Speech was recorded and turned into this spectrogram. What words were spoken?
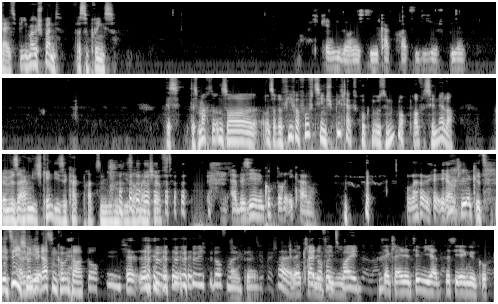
Tja, jetzt bin ich mal gespannt, was du bringst. Ich kenne die doch nicht, diese Kackpratzen, die hier spielen. Das, das macht unser, unsere FIFA 15 Spieltagsprognose nur noch professioneller. Wenn wir sagen, ich kenne diese Kackpratzen nicht in dieser Mannschaft. Ja, bis hierhin guckt doch eh keiner. ja, hier, Jetzt, jetzt sehe ich schon wir- den ersten Kommentar. Doch, ich. ich bin auf meinem Feld. ja, der, kleine Einer von Timmy, zwei. der kleine Timmy hat bis hierhin geguckt.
